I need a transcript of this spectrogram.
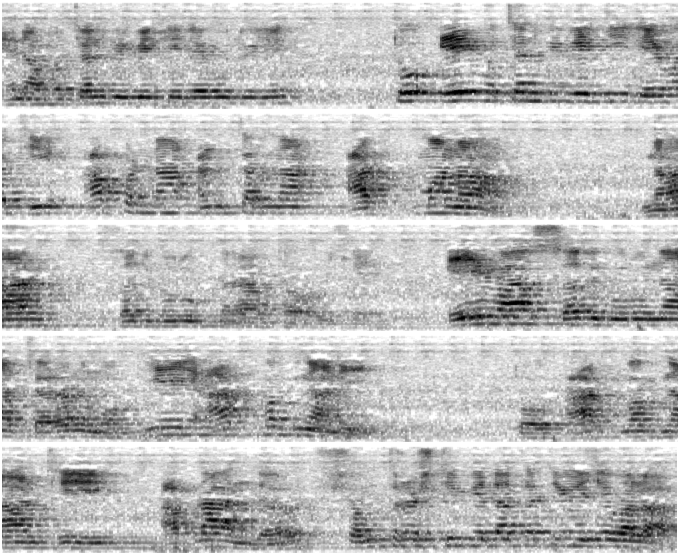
એના વચન વિવેકી રહેવું જોઈએ. તો એ વચન વિવેકી રહેવાથી આપણના અંતરના આત્માના જ્ઞાન સદગુરુ કરાવતા હોય છે. એવા સદગુરુના ચરણમાં કે આત્મજ્ઞાની. તો આત્મજ્ઞાનથી આપણા અંદર સમદ્રષ્ટિ પેદા થતી હોય છે વાલા.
